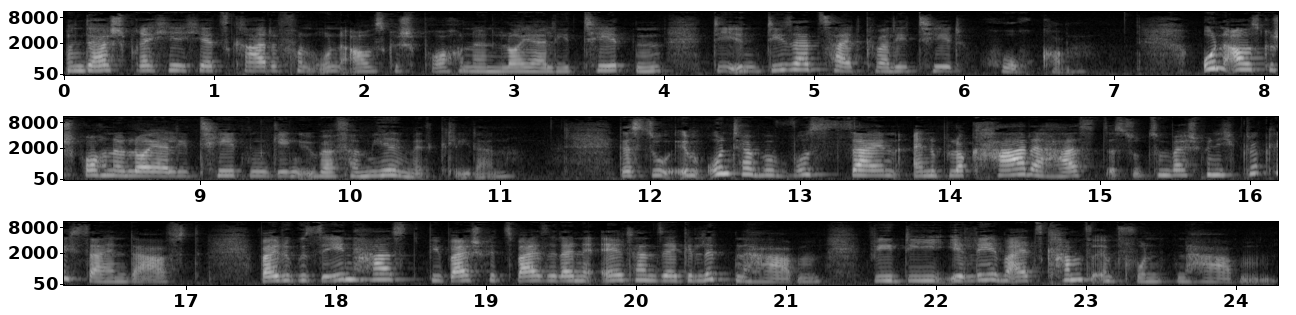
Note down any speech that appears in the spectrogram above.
Und da spreche ich jetzt gerade von unausgesprochenen Loyalitäten, die in dieser Zeitqualität hochkommen. Unausgesprochene Loyalitäten gegenüber Familienmitgliedern dass du im Unterbewusstsein eine Blockade hast, dass du zum Beispiel nicht glücklich sein darfst, weil du gesehen hast, wie beispielsweise deine Eltern sehr gelitten haben, wie die ihr Leben als Kampf empfunden haben.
